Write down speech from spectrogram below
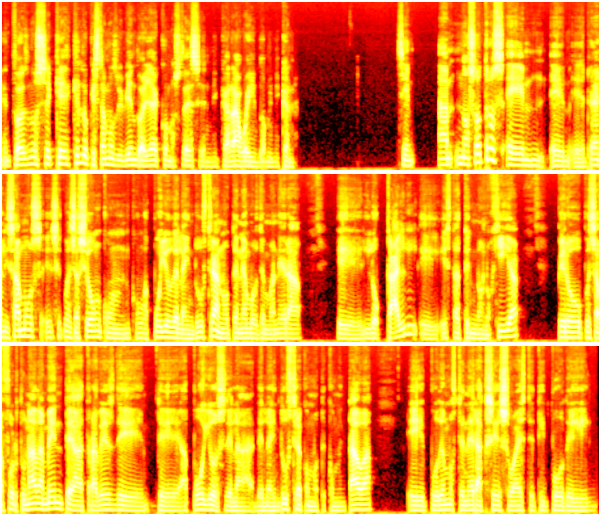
Entonces, no sé qué, qué es lo que estamos viviendo allá con ustedes en Nicaragua y Dominicana. Sí, nosotros em, em, eh, realizamos eh, secuenciación con, apoyo de la industria, no tenemos de manera eh, local esta tecnología, pero pues afortunadamente a través de, apoyos de la, de la, industria, como te comentaba, podemos tener acceso a este tipo de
